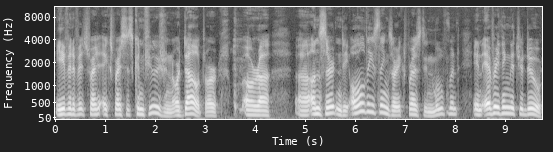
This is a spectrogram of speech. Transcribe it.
even if it expresses confusion or doubt or, or uh, uh, uncertainty. All these things are expressed in movement, in everything that you do.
